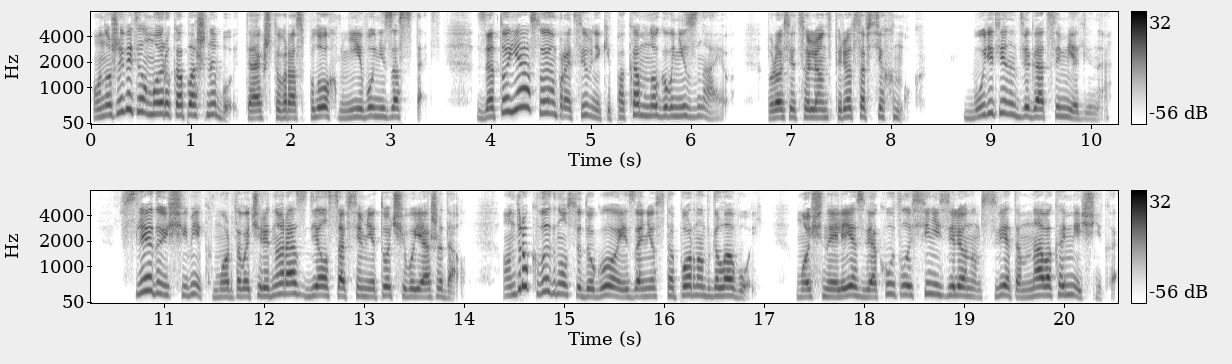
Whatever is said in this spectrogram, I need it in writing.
Он уже видел мой рукопашный бой, так что врасплох мне его не застать. Зато я о своем противнике пока многого не знаю. Бросится ли он вперед со всех ног? Будет ли надвигаться медленно? В следующий миг Морта в очередной раз сделал совсем не то, чего я ожидал. Он вдруг выгнулся дугой и занес топор над головой. Мощное лезвие окуталось сине-зеленым светом навыка мечника.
